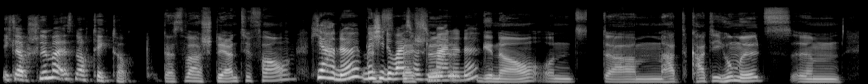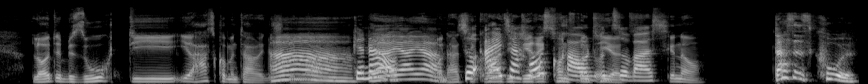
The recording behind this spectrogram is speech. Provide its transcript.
Ich glaube, schlimmer ist noch TikTok. Das war Stern TV. Ja, ne? Michi, du weißt, was ich Special, meine, ne? Genau. Und da ähm, hat Kathi Hummels ähm, Leute besucht, die ihr Hasskommentare geschrieben haben. Ah, Genau. Ja, ja, ja. Und hat So sie quasi alte direkt Hausfrauen und sowas. Genau. Das ist cool.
